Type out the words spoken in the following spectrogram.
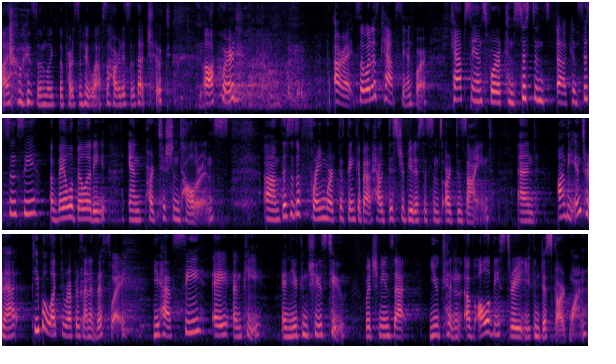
I always am like the person who laughs the hardest at that joke. Awkward. All right, so what does CAP stand for? CAP stands for consistent, uh, consistency, availability, and partition tolerance. Um, this is a framework to think about how distributed systems are designed. And on the internet, people like to represent it this way. You have C, A, and P, and you can choose two which means that you can, of all of these three, you can discard one.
